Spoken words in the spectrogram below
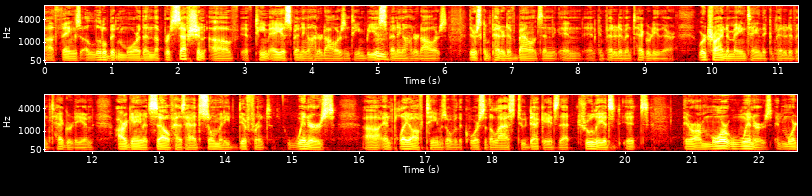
uh, things a little bit more than the perception of if Team A is spending $100 and Team B is mm. spending $100. There's competitive balance and, and, and competitive integrity there we're trying to maintain the competitive integrity. And our game itself has had so many different winners uh, and playoff teams over the course of the last two decades that truly it's it's there are more winners and more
